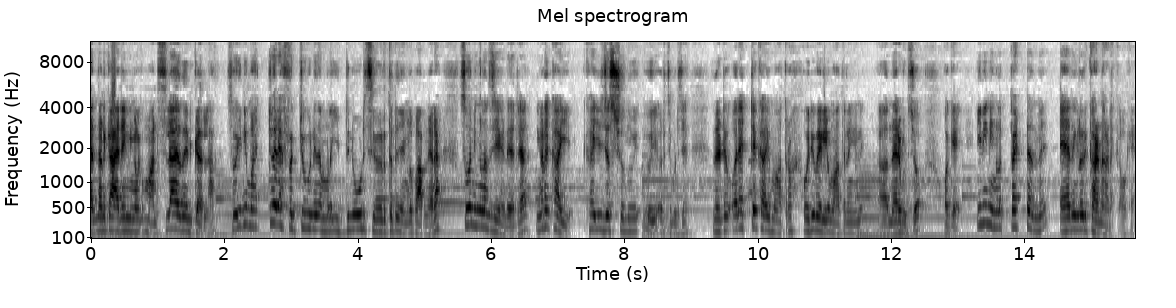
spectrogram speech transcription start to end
എന്താണ് കാര്യം നിങ്ങൾക്ക് മനസ്സിലായതെന്ന് എനിക്കറിയില്ല. സോ ഇനി മറ്റൊരു എഫക്റ്റ് കൂടി നമ്മൾ ഇതിനോട് ചേർത്തിട്ട് ഞങ്ങൾ പറഞ്ഞുതരാം. സോ നിങ്ങൾ എന്ത് ചെയ്യേണ്ടി വെച്ചാൽ നിങ്ങളുടെ കൈ കൈ ജസ്റ്റ് ഒന്ന് ഇറച്ചി പിടിച്ചേ. എന്നിട്ട് ഒരൊറ്റ കൈ മാത്രം ഒരു വിരൽ മാത്രം ഇങ്ങനെ നേരെ പിടിച്ചോ. ഓക്കെ ഇനി നിങ്ങൾ പെട്ടെന്ന് ഏതെങ്കിലും ഒരു കണ്ണ് അടക്കുക ഓക്കെ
